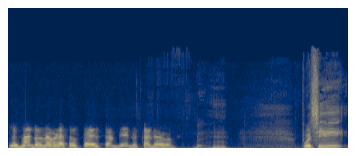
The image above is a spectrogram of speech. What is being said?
Les mando un abrazo a ustedes también. Hasta luego. Pues sí,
